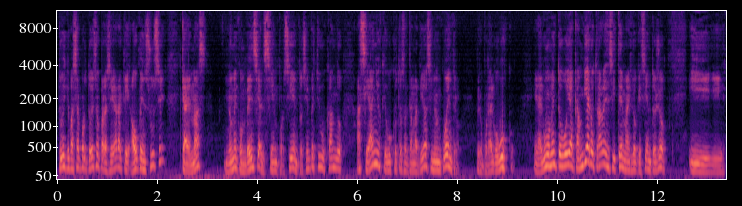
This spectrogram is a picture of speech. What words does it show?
Tuve que pasar por todo eso para llegar a que a OpenSUSE, que además no me convence al 100%. Siempre estoy buscando, hace años que busco otras alternativas y no encuentro, pero por algo busco. En algún momento voy a cambiar otra vez de sistema, es lo que siento yo. Y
